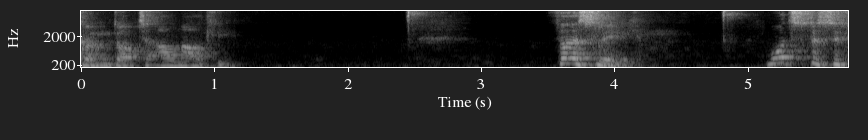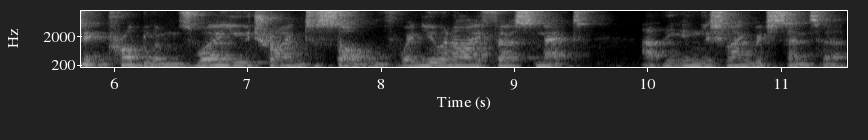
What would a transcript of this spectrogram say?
welcome, Dr. Almalki. Firstly, what specific problems were you trying to solve when you and I first met at the English Language Centre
